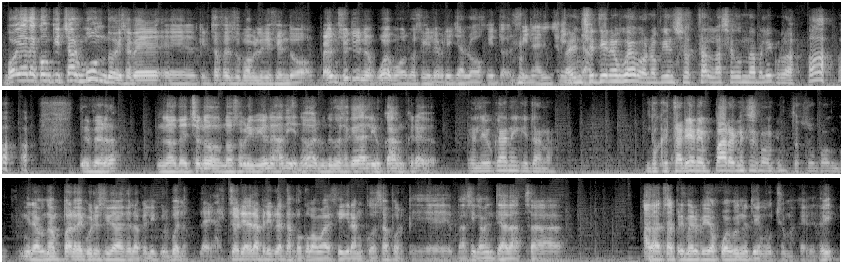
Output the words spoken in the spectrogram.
voy a deconquistar el mundo. Y se ve eh, Christopher en su móvil diciendo, ven si tienes huevo, algo así, y le brillan los ojitos. Al final, Ven si lamentable. tiene huevo, no pienso estar en la segunda película. es verdad. No, de hecho, no, no sobrevivió nadie, ¿no? El único que se queda es Liu Kang, creo. El Liu Kang y Kitana. Los que estarían en paro en ese momento, supongo. Mira, una par de curiosidades de la película. Bueno, de la historia de la película tampoco vamos a decir gran cosa porque básicamente adapta, adapta el primer videojuego y no tiene mucho más que decir.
